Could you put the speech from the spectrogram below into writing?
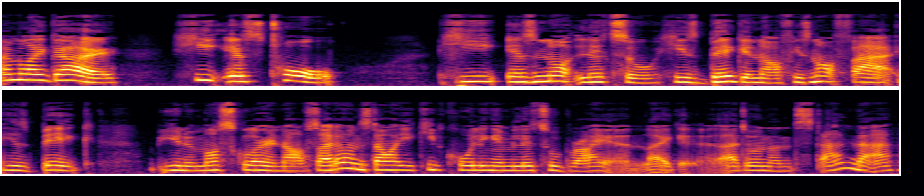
I'm like, guy, he is tall. He is not little. He's big enough. He's not fat. He's big you know, muscular enough. So I don't understand why you keep calling him Little Brian. Like, I don't understand that.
